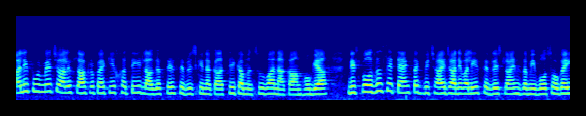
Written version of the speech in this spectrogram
अलीपुर में 40 लाख रुपए की खतीर लागत से सिवरेज की नकासी का मंसूबा नाकाम हो गया। डिस्पोजल से टैंक तक बिछाई जाने वाली सिवरेज लाइन जमीबोस हो गई।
